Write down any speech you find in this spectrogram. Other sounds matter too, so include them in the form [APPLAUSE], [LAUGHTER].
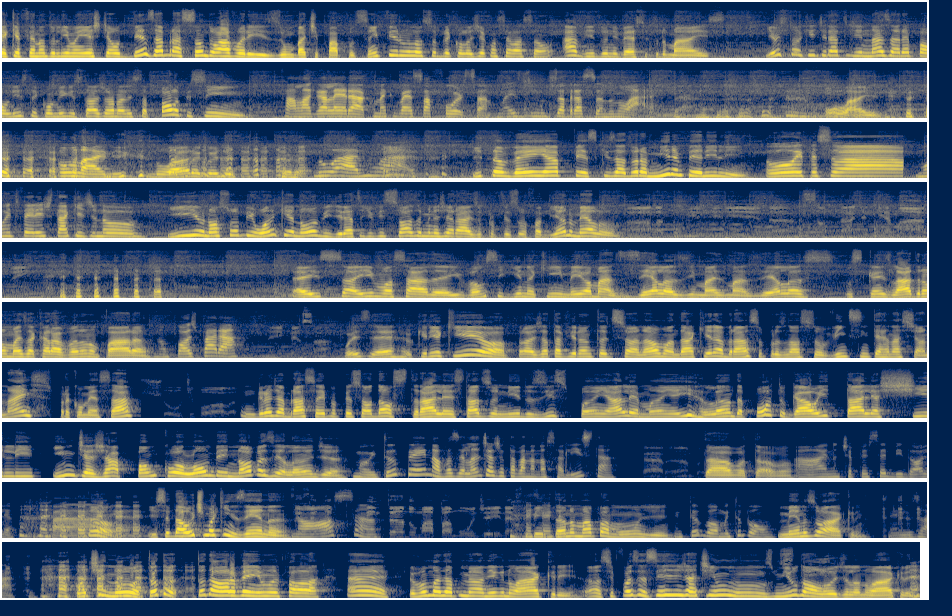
Howdy, aqui é Fernando Lima e este é o Desabraçando Árvores, um bate-papo sem firula sobre ecologia, conservação, a vida, o universo e tudo mais. E eu estou aqui direto de Nazaré Paulista e comigo está a jornalista Paula Piscin. Fala galera, como é que vai essa força? Mais um Desabraçando no ar. [LAUGHS] Online. [LAUGHS] Online. No ar é coisa. [LAUGHS] no ar, no ar. E também a pesquisadora Miriam Perilli. Oi, pessoal. Muito feliz de estar aqui de novo. E o nosso Obi-Wan Kenobi, direto de Viçosa, Minas Gerais, o professor Fabiano Melo. Fala, turminha querida. Saudade aqui é mato, hein? É isso aí, moçada. E vamos seguindo aqui em meio a mazelas e mais mazelas. Os cães ladram, mas a caravana não para. Não pode parar. Nem pensar. Pois é, eu queria aqui, ó, pra já tá virando tradicional, mandar aquele abraço para os nossos ouvintes internacionais, para começar. Um grande abraço aí para o pessoal da Austrália, Estados Unidos, Espanha, Alemanha, Irlanda, Portugal, Itália, Chile, Índia, Japão, Colômbia e Nova Zelândia. Muito bem. Nova Zelândia já estava na nossa lista? Tava, tava. Ai, não tinha percebido. Olha, que [LAUGHS] falha. Não, isso é da última quinzena, Nossa. Pintando o mapa mundi aí, né? pintando o mapa mundi. Muito bom, muito bom. Menos o Acre. Menos o Acre. Continua. Todo, toda hora vem um e fala lá, é, eu vou mandar pro meu amigo no Acre. Ah, se fosse assim, a gente já tinha uns mil downloads lá no Acre.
